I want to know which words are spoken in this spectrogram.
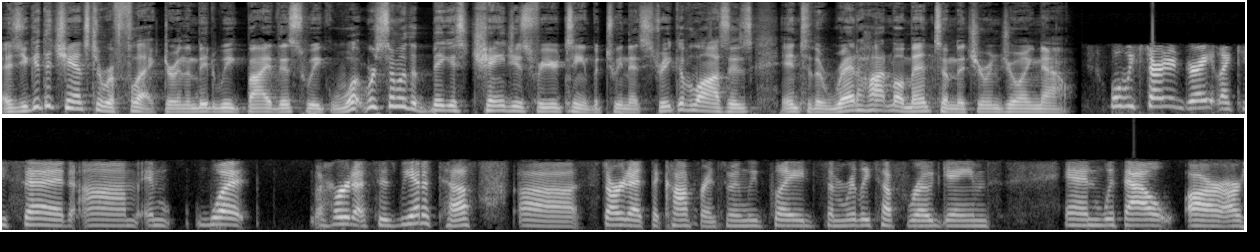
As you get the chance to reflect during the midweek bye this week, what were some of the biggest changes for your team between that streak of losses into the red hot momentum that you're enjoying now? Well, we started great, like you said. Um, and what hurt us is we had a tough uh, start at the conference. I mean, we played some really tough road games, and without our our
